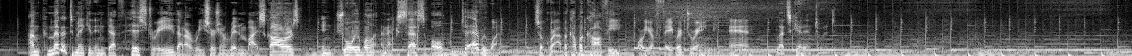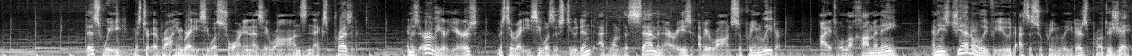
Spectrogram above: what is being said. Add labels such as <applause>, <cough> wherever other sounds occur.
I'm committed to making in depth history that are researched and written by scholars enjoyable and accessible to everyone. So grab a cup of coffee or your favorite drink and let's get into it. This week, Mr. Ibrahim Raisi was sworn in as Iran's next president. In his earlier years, Mr. Raisi was a student at one of the seminaries of Iran's supreme leader, Ayatollah Khamenei, and he's generally viewed as the supreme leader's protege.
